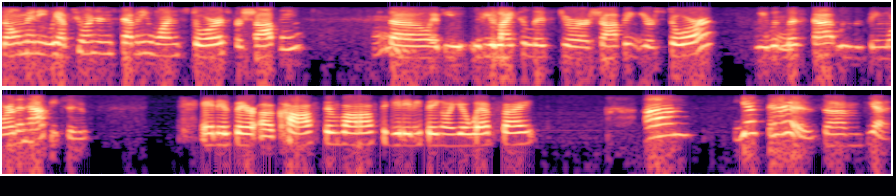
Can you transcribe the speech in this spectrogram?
so many we have 271 stores for shopping. So if you if you'd like to list your shopping your store, we would Mhm. list that. We would be more than happy to. And is there a cost involved to get anything on your website? Um yes there is. Um yes.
